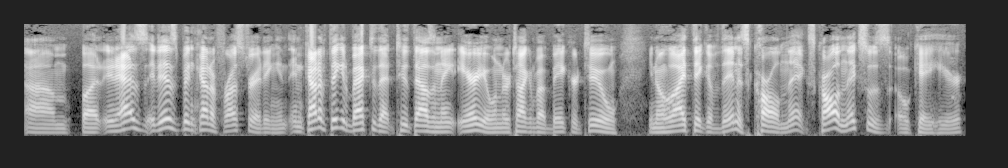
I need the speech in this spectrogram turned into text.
Um, but it has it has been kind of frustrating, and, and kind of thinking back to that 2008 area when we are talking about Baker too. You know, who I think of then is Carl Nicks. Carl Nicks was okay here,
